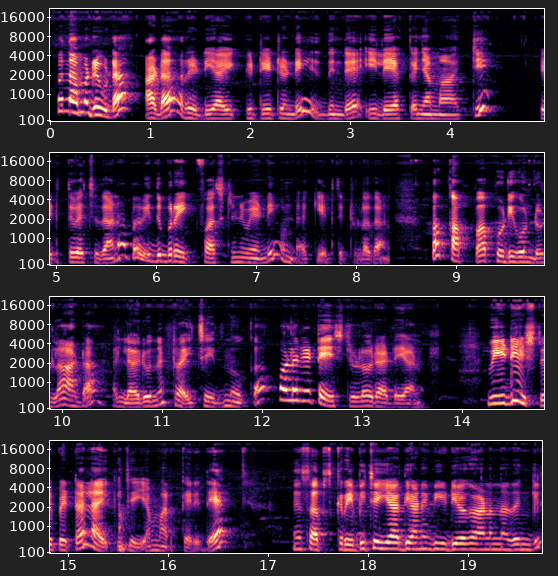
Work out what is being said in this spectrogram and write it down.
അപ്പം നമ്മുടെ ഇവിടെ അട റെഡിയായി കിട്ടിയിട്ടുണ്ട്. ഇതിന്റെ ഇലയൊക്കെ ഞാൻ മാറ്റി എടുത്തു വെച്ചതാണ്. അപ്പോൾ ഇത് ബ്രേക്ക്ഫാസ്റ്റിന് വേണ്ടി ഉണ്ടാക്കിയെടുത്തിട്ടുള്ളതാണ് അപ്പോൾ കപ്പ പൊടി കൊണ്ടുള്ള അട എല്ലാവരും ഒന്ന് ട്രൈ ചെയ്ത് നോക്കുക. വളരെ ടേസ്റ്റുള്ള ഒരു അടയാണ്. വീഡിയോ ഇഷ്ടപ്പെട്ടാൽ ലൈക്ക് ചെയ്യാൻ മറക്കരുതേ. സബ്സ്ക്രൈബ് ചെയ്യാതെയാണ് വീഡിയോ കാണുന്നതെങ്കിൽ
